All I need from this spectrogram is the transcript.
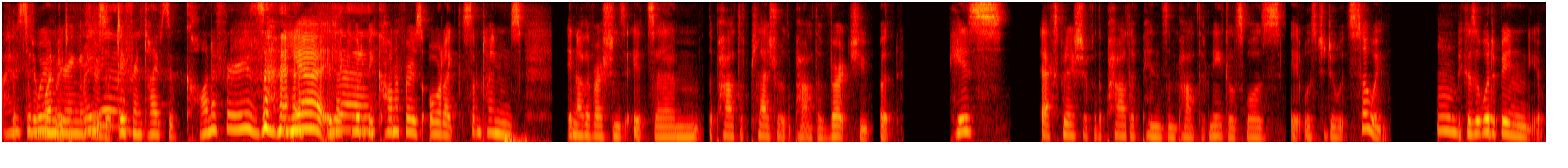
I was sort of weird way to wondering if phrase there's it. different types of conifers. yeah, it, like could Yeah. it be conifers or like sometimes in other versions it's um the path of pleasure or the path of virtue. But his explanation for the path of pins and path of needles was it was to do with sewing Mm. because it would have been you-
